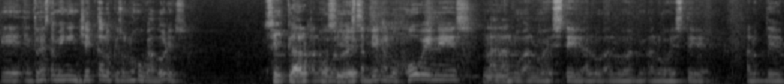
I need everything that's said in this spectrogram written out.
eh, entonces también inyecta lo que son los jugadores Sí, claro, a los así jugadores es. también, a los jóvenes, a, a los, a los, este, a los, a los, a los, este, a los de,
